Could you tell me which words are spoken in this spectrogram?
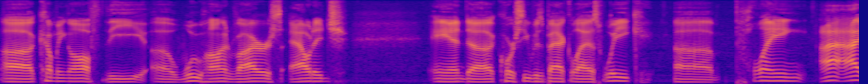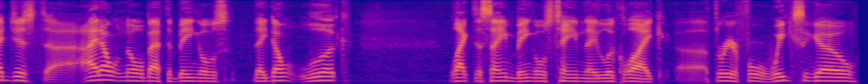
uh, coming off the uh, Wuhan virus outage, and uh, of course he was back last week uh, playing. I, I just uh, I don't know about the Bengals. They don't look like the same Bengals team they look like uh, three or four weeks ago.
